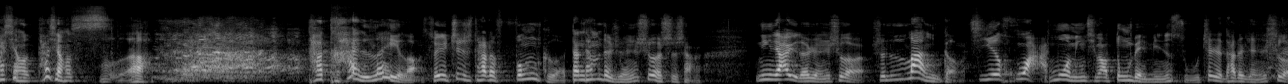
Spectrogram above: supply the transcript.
他想他想死啊，他太累了，所以这是他的风格。但他们的人设是啥？宁佳宇的人设是烂梗、接话、莫名其妙东北民俗，这是他的人设。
